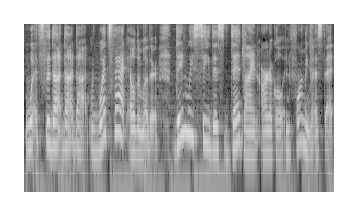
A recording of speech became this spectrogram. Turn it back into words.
What's the dot dot dot? What's that, Elder Mother? Then we see this deadline article informing us that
